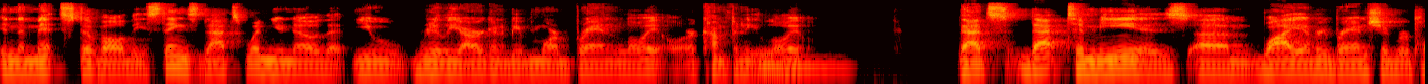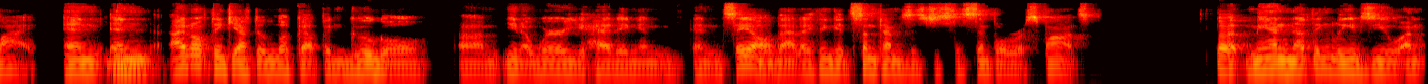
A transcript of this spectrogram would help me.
in the midst of all these things, that's when you know that you really are going to be more brand loyal or company loyal. Mm. That's that to me is um, why every brand should reply. And mm. and I don't think you have to look up and Google, um, you know, where are you heading and and say all mm. that. I think it's sometimes it's just a simple response. But man, nothing leaves you un-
